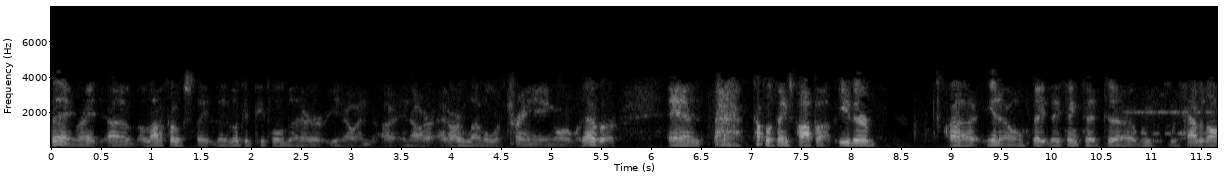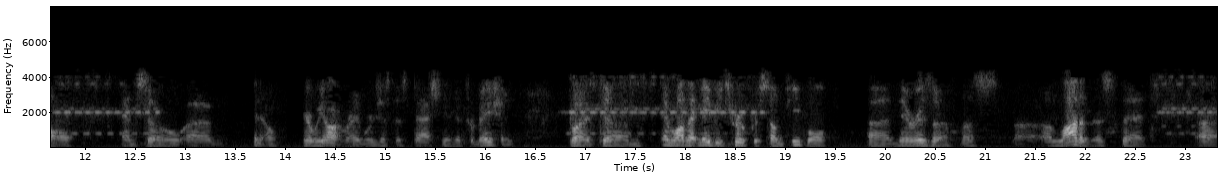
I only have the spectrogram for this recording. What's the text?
thing, right? Uh, a lot of folks they, they look at people that are you know in, uh, in our at our level of training or whatever, and a couple of things pop up. Either uh, you know they they think that uh, we we have it all, and so uh, you know here we are, right? We're just this bastion of information. But um, and while that may be true for some people, uh, there is a lot of us that uh,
